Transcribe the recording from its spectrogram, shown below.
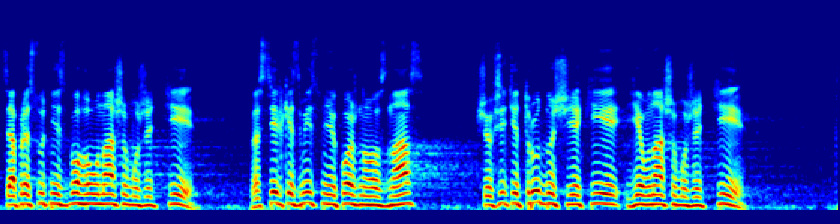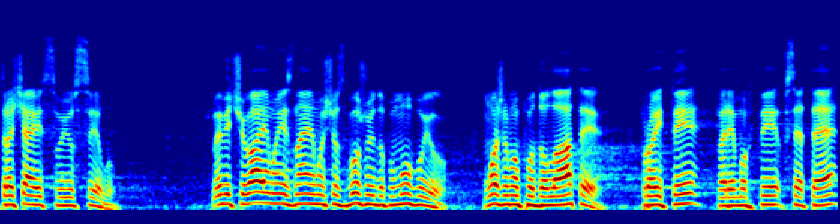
ця присутність Бога у нашому житті настільки зміцнює кожного з нас, що всі ті труднощі, які є в нашому житті, втрачають свою силу. Ми відчуваємо і знаємо, що з Божою допомогою можемо подолати, пройти, перемогти все те,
